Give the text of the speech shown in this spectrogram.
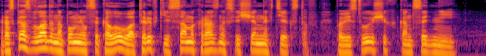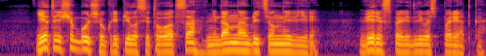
Рассказ Влада напомнил Соколову отрывки из самых разных священных текстов, повествующих о конце дней. И это еще больше укрепило святого отца в недавно обретенной вере, вере в справедливость порядка.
